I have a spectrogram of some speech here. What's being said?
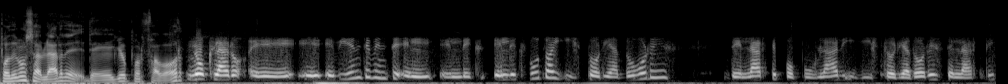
¿Podemos hablar de, de ello, por favor? No, claro, eh, eh, evidentemente el, el, ex, el exvoto hay historiadores del arte popular y historiadores del arte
